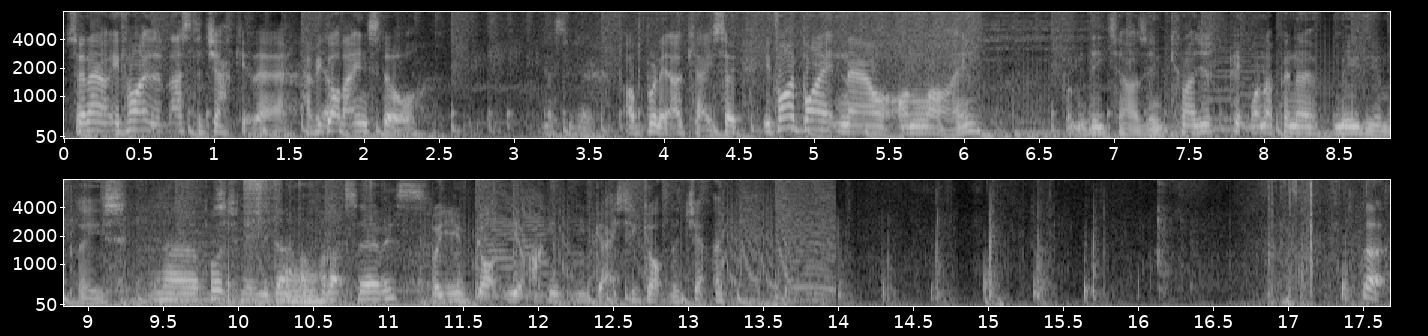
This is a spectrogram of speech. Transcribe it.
So now, if I, that's the jacket there. Have you got that in store? Yes, we do. Oh, brilliant. OK, so if I buy it now online, put my details in, can I just pick one up in a medium, please? No, unfortunately, we don't offer that service. But you've got, you, I you've actually got the jacket. Look,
